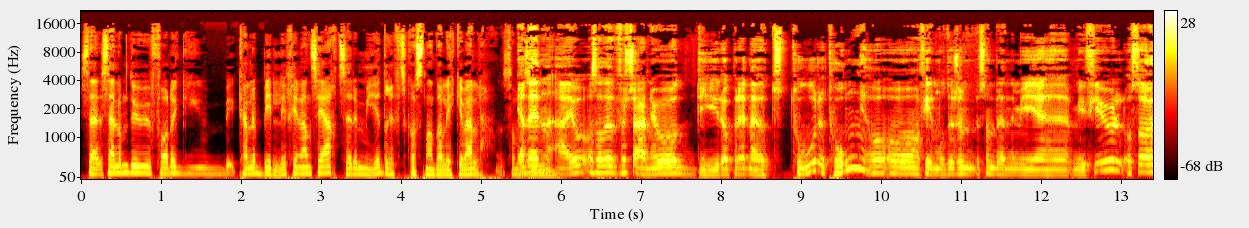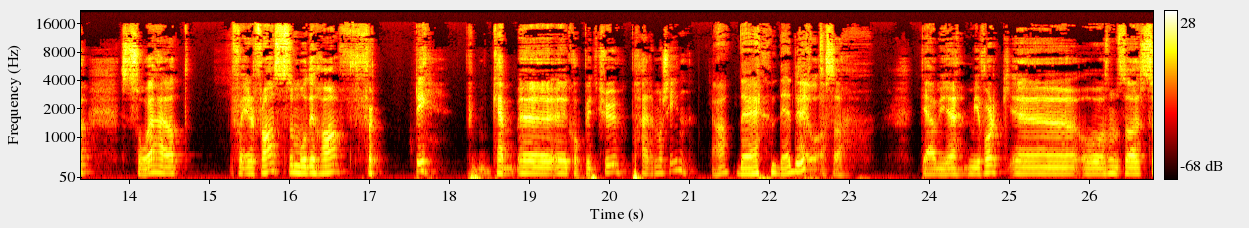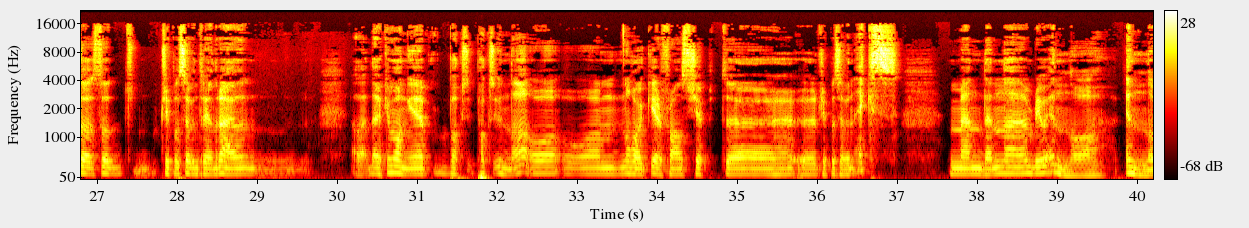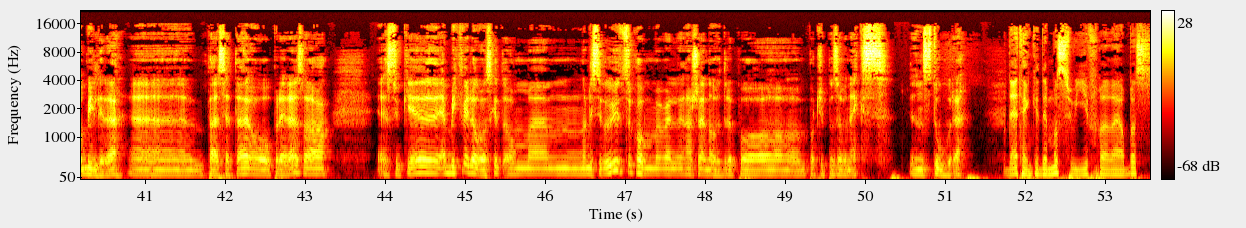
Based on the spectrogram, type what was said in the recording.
selv, selv, om du får det kall billig finansiert, så er det mye driftskostnader likevel. Som, ja, den er jo altså det, Først er den jo dyr å. Den er jo tor, tung og, og fire motorer som, som, brenner mye, mye fuel. Og så så jeg her at for Air France så må de ha 40 cab, uh, cockpit crew per maskin. Ja, det, det er dyrt. Det er jo altså det er mye, mye folk. Uh, og som så, så, så 777-300 er jo ja, Det er jo ikke mange paks, paks unna, og, og, um, nå har jo ikke Air France kjøpt uh, 777X, men den uh, blir jo enda, enda billigere uh, per sette å operere, så jeg, ikke, jeg, blir ikke veldig overrasket om um, når disse går ut, så kommer vel kanskje en ordre på, på 777X, den store. Det jeg tenker, det må svi fra Airbus.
